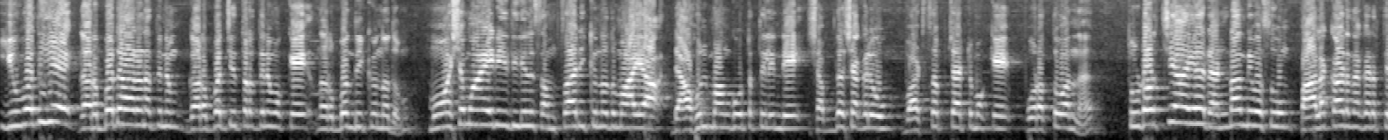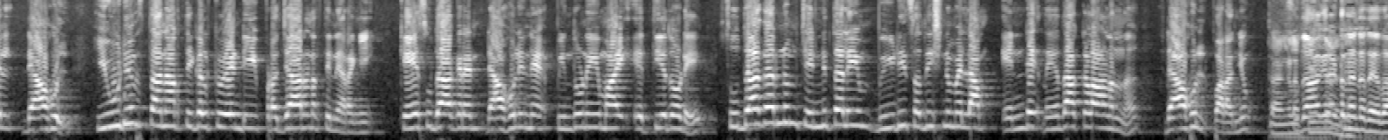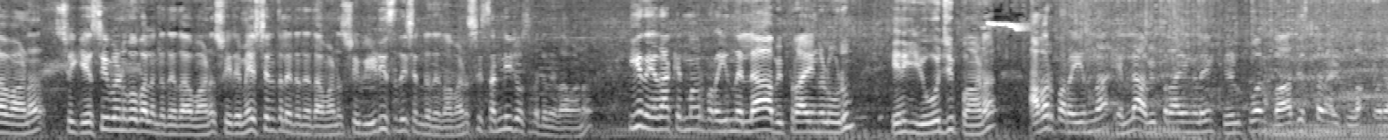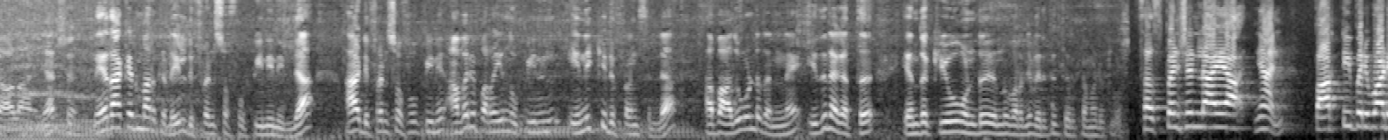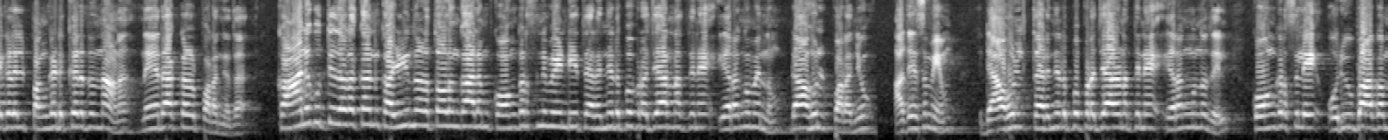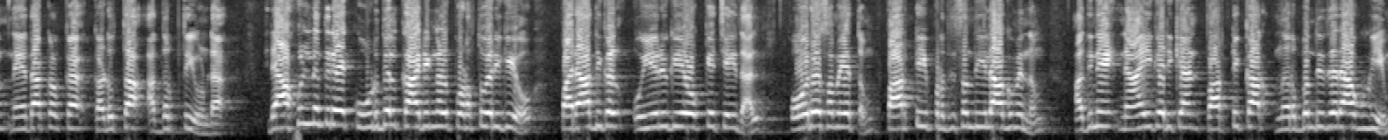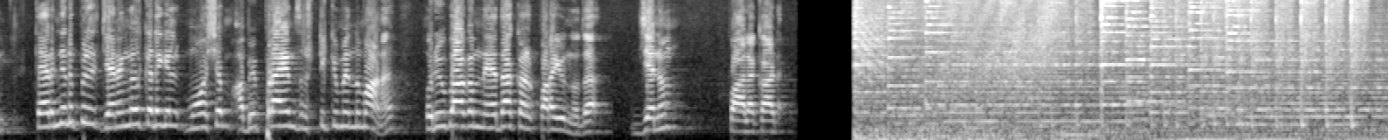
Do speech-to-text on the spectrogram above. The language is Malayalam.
യുവതിയെ ഗർഭധാരണത്തിനും ഗർഭചിത്രത്തിനുമൊക്കെ നിർബന്ധിക്കുന്നതും മോശമായ രീതിയിൽ സംസാരിക്കുന്നതുമായ രാഹുൽ മാങ്കൂട്ടത്തിലിന്റെ ശബ്ദശകലവും വാട്സപ്പ് ചാറ്റുമൊക്കെ പുറത്തുവന്ന് തുടർച്ചയായ രണ്ടാം ദിവസവും പാലക്കാട് നഗരത്തിൽ രാഹുൽ യു ഡി എഫ് സ്ഥാനാർത്ഥികൾക്ക് വേണ്ടി പ്രചാരണത്തിനിറങ്ങി. കെ സുധാകരൻ രാഹുലിന് പിന്തുണയുമായി എത്തിയതോടെ സുധാകരനും ചെന്നിത്തലയും വി ഡി സതീശനുമെല്ലാം എന്റെ നേതാക്കളാണെന്ന് രാഹുൽ പറഞ്ഞു. സുധാകരേട്ടൻ എന്റെ നേതാവാണ് ശ്രീ കെ സി വേണുഗോപാൽ എന്റെ നേതാവാണ് ശ്രീ രമേശ് ചെന്നിത്തല എന്റെ നേതാവാണ് ശ്രീ വി ഡി സതീഷ് എന്റെ നേതാവാണ് ശ്രീ സണ്ണി ജോസഫ് എന്റെ നേതാവാണ്. ഈ നേതാക്കന്മാർ പറയുന്ന എല്ലാ അഭിപ്രായങ്ങളോടും എനിക്ക് യോജിപ്പാണ്. അവർ പറയുന്ന എല്ലാ അഭിപ്രായങ്ങളെയും കേൾക്കുവാൻ ബാധ്യസ്ഥനായിട്ടുള്ള ഒരാളാണ് ഞാൻ. നേതാക്കന്മാർക്കിടയിൽ ഡിഫറൻസ് ഓഫ് ഒപ്പീനിയൻ ഇല്ല. ആ ഡിഫറൻസ് ഓഫ് ഒപ്പീനിയൻ അവർ പറയുന്ന ഒപ്പീനിയനിൽ എനിക്ക് ഡിഫറൻസ് ഇല്ല. അപ്പോൾ അതുകൊണ്ട് തന്നെ ഇതിനകത്ത് എന്തൊക്കെയോ ഉണ്ട് എന്ന് പറഞ്ഞ് വരുത്തി തീർക്കാൻ വേണ്ടിയിട്ടുള്ള സസ്പെൻഷനിലായ ഞാൻ പാർട്ടി പരിപാടികളിൽ പങ്കെടുക്കരുതെന്നാണ് നേതാക്കൾ പറഞ്ഞത്. കാലുകുത്തി നടക്കാൻ കഴിയുന്നിടത്തോളം കാലം കോൺഗ്രസിന് വേണ്ടി തെരഞ്ഞെടുപ്പ് പ്രചാരണത്തിന് ഇറങ്ങുമെന്നും രാഹുൽ പറഞ്ഞു. അതേസമയം രാഹുൽ തെരഞ്ഞെടുപ്പ് പ്രചാരണത്തിന് ഇറങ്ങുന്നതിൽ കോൺഗ്രസിലെ ഒരു വിഭാഗം നേതാക്കൾക്ക് കടുത്ത അതൃപ്തിയുണ്ട്. രാഹുലിനെതിരെ കൂടുതൽ കാര്യങ്ങൾ പുറത്തുവരികയോ പരാതികൾ ഉയരുകയോ ഒക്കെ ചെയ്താൽ ഓരോ സമയത്തും പാർട്ടി പ്രതിസന്ധിയിലാകുമെന്നും അതിനെ ന്യായീകരിക്കാൻ പാർട്ടിക്കാർ നിർബന്ധിതരാകുകയും തെരഞ്ഞെടുപ്പിൽ ജനങ്ങൾക്കിടയിൽ മോശം അഭിപ്രായം സൃഷ്ടിക്കുമെന്നുമാണ് ഒരു വിഭാഗം നേതാക്കൾ പറയുന്നത്. ജനം പാലക്കാട്.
